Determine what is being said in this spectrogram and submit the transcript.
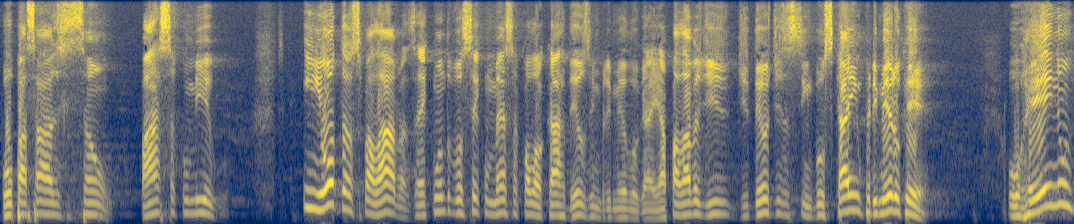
Vou passar a lição, passa comigo. Em outras palavras, é quando você começa a colocar Deus em primeiro lugar. E a palavra de, de Deus diz assim: buscar em primeiro o quê? O reino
